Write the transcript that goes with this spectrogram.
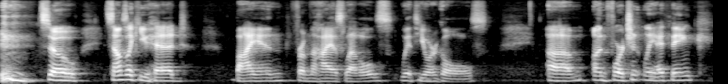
so it sounds like you had buy-in from the highest levels with your goals. Um, unfortunately, I think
